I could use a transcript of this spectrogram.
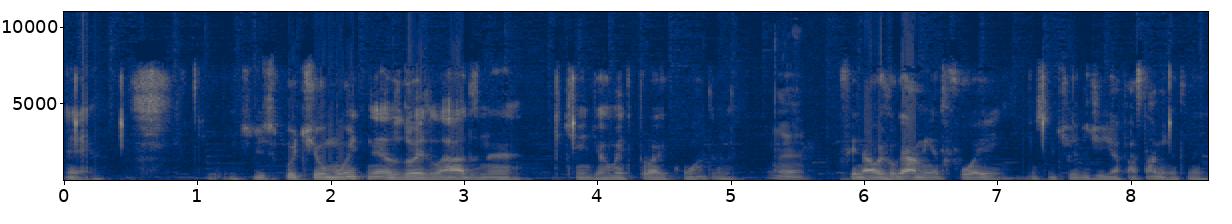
É. A gente discutiu muito, né? Os dois lados, né? Que tinha de argumento pró e contra, né? É. No final, o julgamento foi no sentido de afastamento, né?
